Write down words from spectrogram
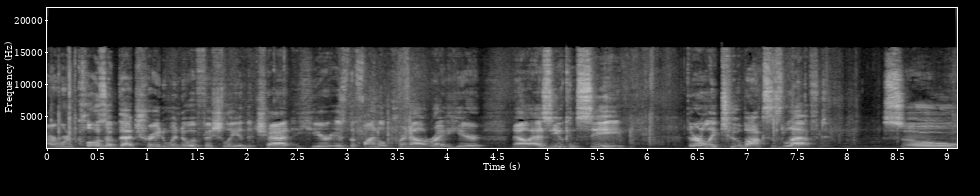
All right, we're to close up that trade window officially in the chat. Here is the final printout right here. Now, as you can see, there are only two boxes left. So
